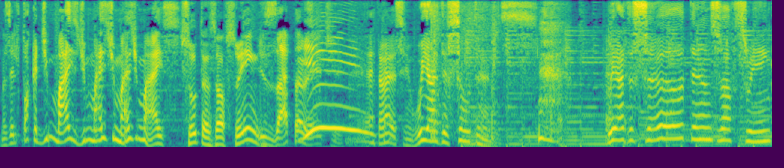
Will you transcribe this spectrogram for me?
mas ele toca demais, demais, demais, demais. Sultans of Swing? Exatamente. Então é assim, We are the Sultans. We are the Sultans of Swing.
